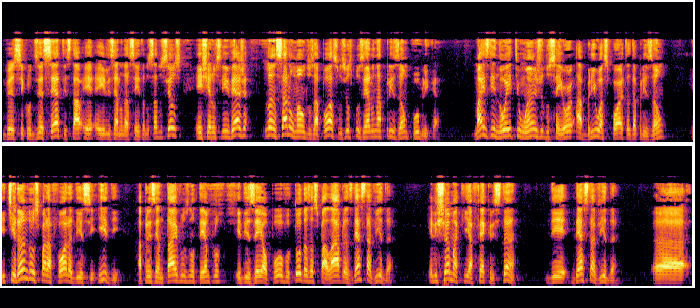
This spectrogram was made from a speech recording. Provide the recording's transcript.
versículo 17, está, eles eram da seita dos saduceus, encheram-se de inveja, lançaram mão dos apóstolos e os puseram na prisão pública. Mas de noite um anjo do Senhor abriu as portas da prisão e, tirando-os para fora, disse: Ide, apresentai-vos no templo e dizei ao povo todas as palavras desta vida. Ele chama aqui a fé cristã de desta vida. Uh,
